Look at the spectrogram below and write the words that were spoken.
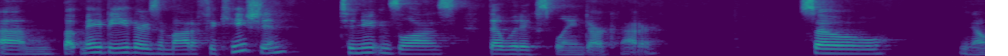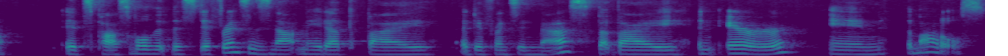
um, but maybe there's a modification to Newton's laws that would explain dark matter. So, you know, it's possible that this difference is not made up by a difference in mass, but by an error in the models.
